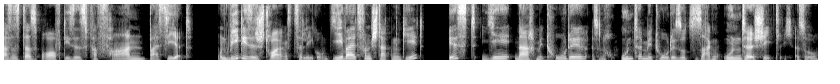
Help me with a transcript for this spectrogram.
Das ist das, worauf dieses Verfahren basiert. Und wie diese Streuungszerlegung jeweils vonstatten geht, ist je nach Methode, also nach Untermethode sozusagen unterschiedlich. Also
